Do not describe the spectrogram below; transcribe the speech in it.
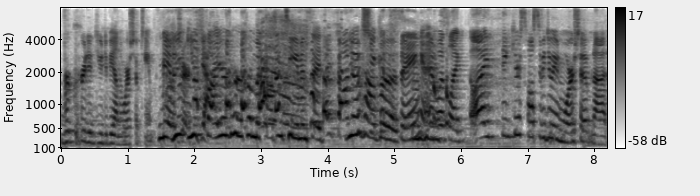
recruited you to be on the worship team. You, Manager. you Yeah. fired her from the coffee team and said, I found you out she could a, sing and mm-hmm. was like, I think you're supposed to be doing worship, not.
